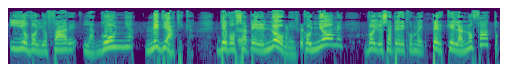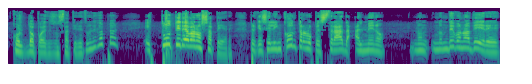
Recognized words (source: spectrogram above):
Io voglio fare la gogna mediatica. Devo Eh. sapere il nome, il cognome, voglio sapere come- perché l'hanno fatto, col- dopo che sono stati ritenuti colpevoli, e tutti devono sapere, perché se li incontrano per strada almeno non, non devono avere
